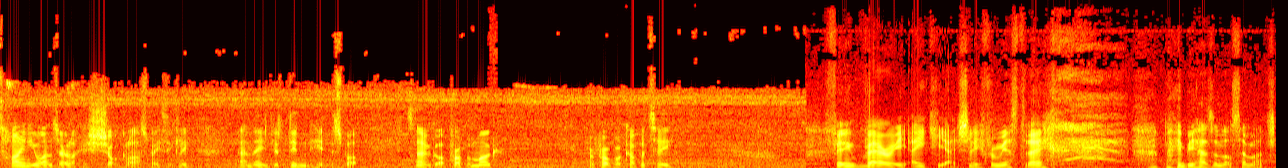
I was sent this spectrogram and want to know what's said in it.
tiny ones, they were like a shot glass basically, and they just didn't hit the spot. So now we've got a proper mug, for a proper cup of tea. Feeling very achy actually from yesterday. Maybe has not so much.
